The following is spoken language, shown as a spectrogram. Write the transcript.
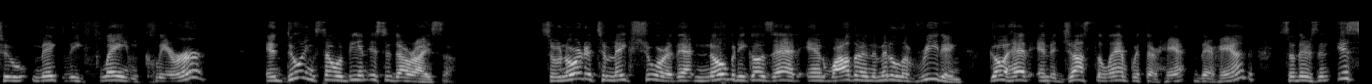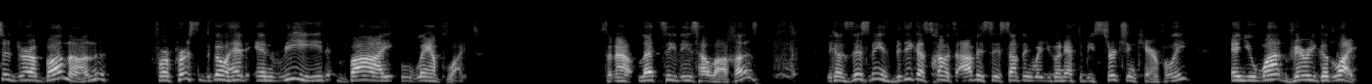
to make the flame clearer. And doing so would be an Issa. So in order to make sure that nobody goes ahead and while they're in the middle of reading, go ahead and adjust the lamp with their hand, their hand. So there's an Issa Drabanan for a person to go ahead and read by lamplight. So now let's see these halachas, because this means bidikas chametz obviously is something where you're going to have to be searching carefully, and you want very good light.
